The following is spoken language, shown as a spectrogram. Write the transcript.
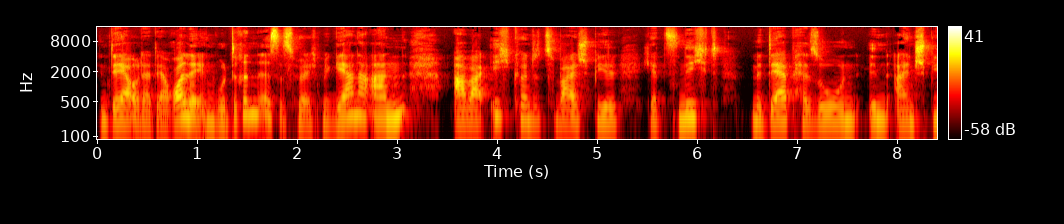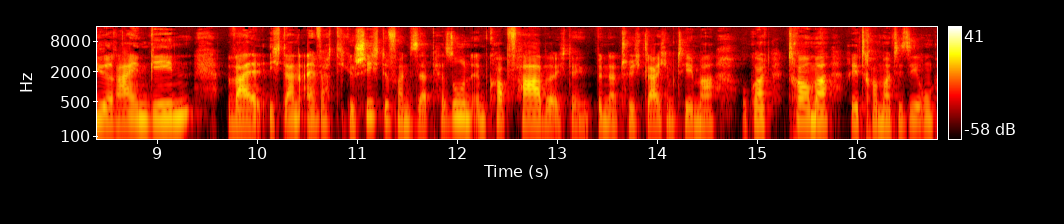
in der oder der Rolle irgendwo drin ist. Das höre ich mir gerne an. Aber ich könnte zum Beispiel jetzt nicht mit der Person in ein Spiel reingehen, weil ich dann einfach die Geschichte von dieser Person im Kopf habe. Ich denk, bin natürlich gleich im Thema, oh Gott, Trauma, Retraumatisierung,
